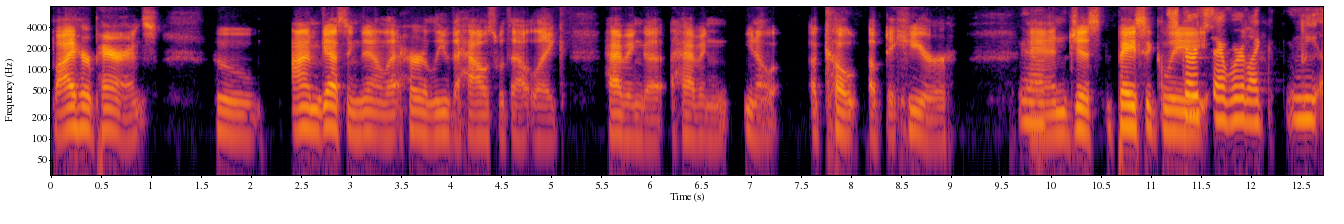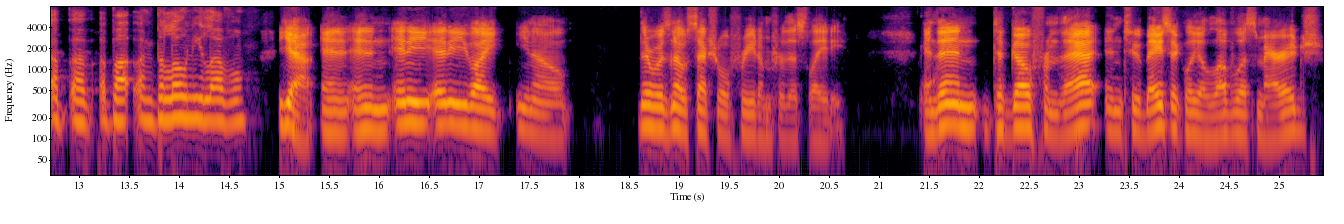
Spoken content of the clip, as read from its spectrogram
by her parents, who I'm guessing didn't let her leave the house without like having a having you know a coat up to here Yeah. and just basically Skirts that were like knee up, up above and below knee level. yeah and and any any like you know there was no sexual freedom for this lady. And then to go from that into basically a loveless marriage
